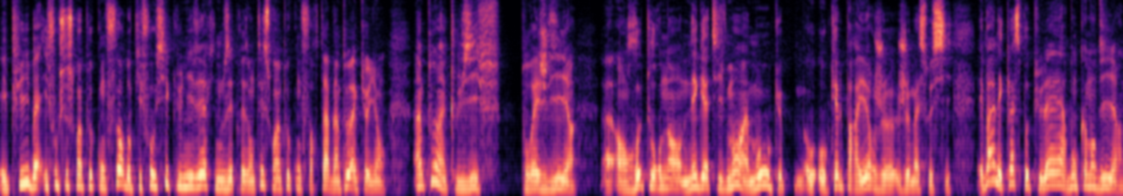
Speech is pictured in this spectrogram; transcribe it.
Et puis, bah, il faut que ce soit un peu confort, donc il faut aussi que l'univers qui nous est présenté soit un peu confortable, un peu accueillant, un peu inclusif pourrais-je dire, euh, en retournant négativement un mot auquel par ailleurs je, m'associe. Eh bien, les classes populaires, bon, comment dire?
